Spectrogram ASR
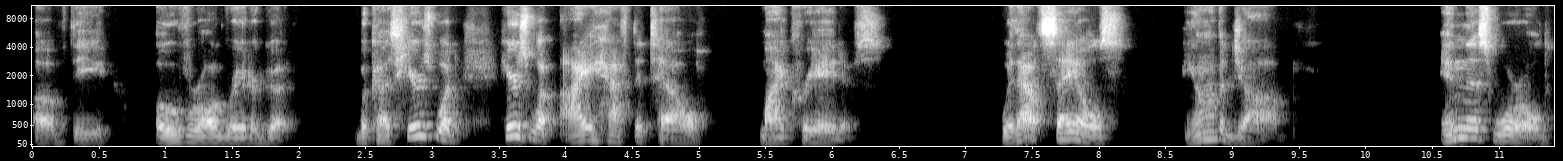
of the overall greater good. Because here's what here's what I have to tell my creatives. Without sales, you don't have a job in this world,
